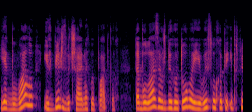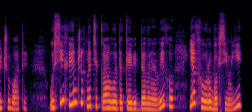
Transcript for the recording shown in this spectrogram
як бувало, і в більш звичайних випадках, та була завжди готова її вислухати і поспівчувати. Усіх інших не цікавило таке віддалене лихо, як хвороба в сім'ї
